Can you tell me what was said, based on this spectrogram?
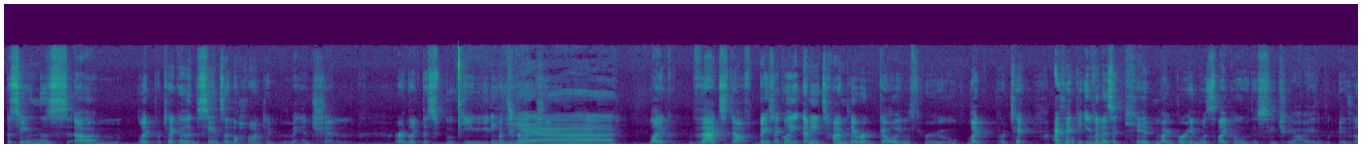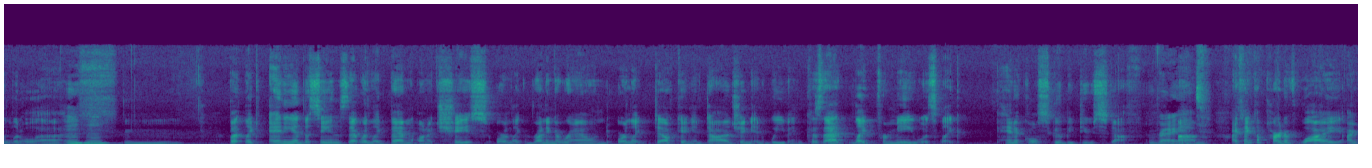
the scenes, um, like, particularly the scenes in the Haunted Mansion or, like, the spooky attraction. yeah Like, that stuff. Basically, anytime they were going through, like, partic- I think even as a kid, my brain was like, ooh, the CGI is a little, uh. Mm. But, like, any of the scenes that were, like, them on a chase or, like, running around or, like, ducking and dodging and weaving, because that, like, for me was, like, pinnacle Scooby Doo stuff. Right. Um, I think a part of why I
